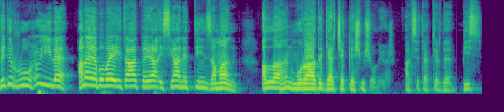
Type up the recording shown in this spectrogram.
Bedir ruhu ile anaya babaya itaat veya isyan ettiğin zaman Allah'ın muradı gerçekleşmiş oluyor. Aksi takdirde biz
